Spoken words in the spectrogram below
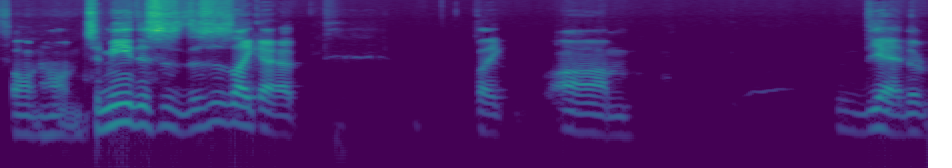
phone home. To me, this is this is like a like um yeah, the,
